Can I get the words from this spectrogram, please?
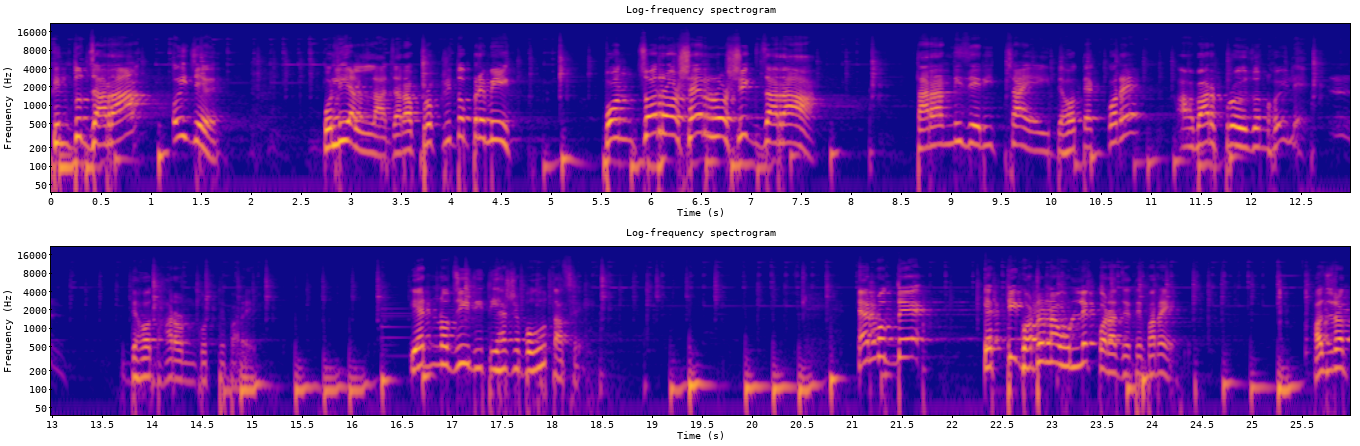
কিন্তু যারা ওই যে অলি আল্লাহ, যারা প্রকৃত প্রেমিক, পঞ্চরসের রসিক যারা, তারা নিজের ইচ্ছায় এই দেহ ত্যাগ করে, আবার প্রয়োজন হইলে দেহ ধারণ করতে পারে। এর নজির ইতিহাসে বহুত আছে। এর মধ্যে একটি ঘটনা উল্লেখ করা যেতে পারে। হজরত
